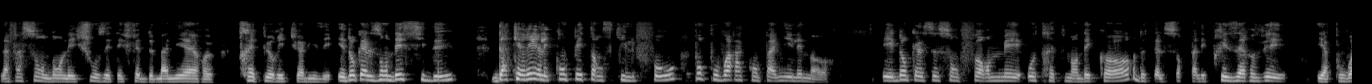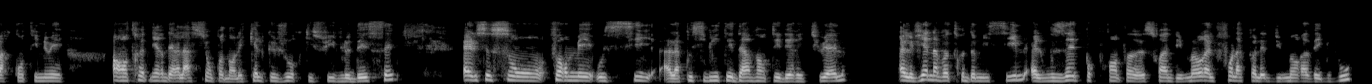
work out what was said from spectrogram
la façon dont les choses étaient faites de manière euh, très peu ritualisée. Et donc elles ont décidé d'acquérir les compétences qu'il faut pour pouvoir accompagner les morts. Et donc elles se sont formées au traitement des corps, de telle sorte à les préserver et à pouvoir continuer à entretenir des relations pendant les quelques jours qui suivent le décès. Elles se sont formées aussi à la possibilité d'inventer des rituels. Elles viennent à votre domicile, elles vous aident pour prendre soin du mort, elles font la toilette du mort avec vous,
